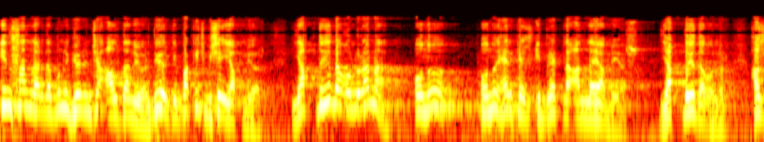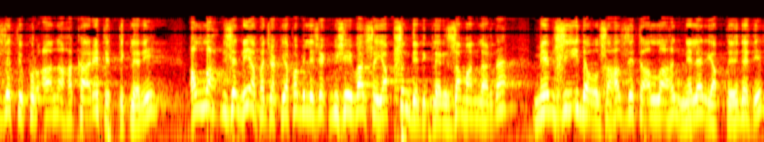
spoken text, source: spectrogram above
İnsanlar da bunu görünce aldanıyor. Diyor ki bak hiçbir şey yapmıyor. Yaptığı da olur ama onu onu herkes ibretle anlayamıyor. Yaptığı da olur. Hazreti Kur'an'a hakaret ettikleri, Allah bize ne yapacak, yapabilecek bir şey varsa yapsın dedikleri zamanlarda mevzii de olsa Hazreti Allah'ın neler yaptığı nedir?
